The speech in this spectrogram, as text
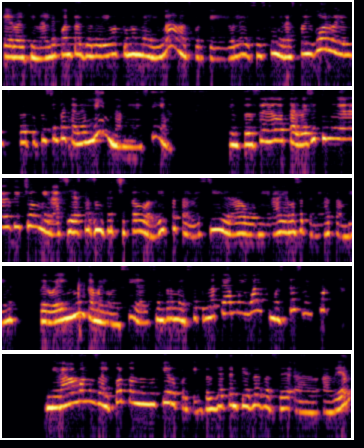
pero al final de cuentas yo le digo, tú no me ayudabas, porque yo le decía, es que mira, estoy gorda, pero tú, tú, siempre te ves linda, me decía. Entonces digo, tal vez si tú me hubieras dicho, mira, si ya estás un cachito gordita, tal vez sí, ¿verdad? O mira, ya no se te mira tan bien pero él nunca me lo decía, él siempre me decía, pero yo te amo igual, como estés, no importa. Y mira, vámonos al puerto, no, no quiero, porque entonces ya te empiezas a, hacer, a, ver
